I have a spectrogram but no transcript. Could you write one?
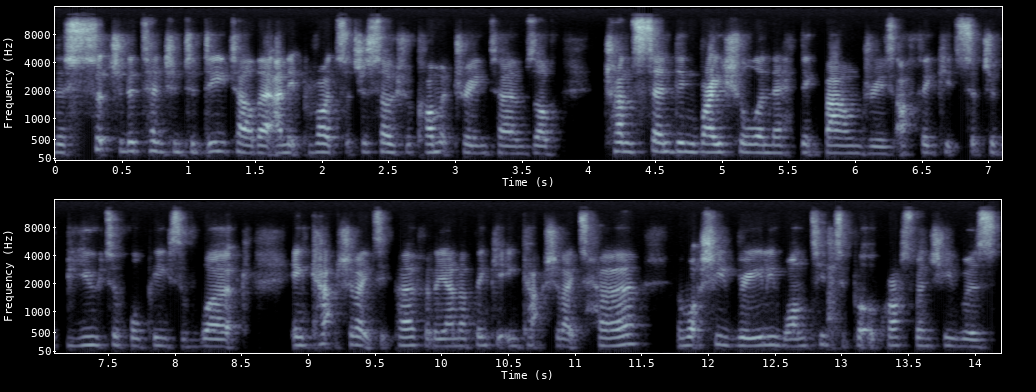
there's such an attention to detail there, and it provides such a social commentary in terms of transcending racial and ethnic boundaries. I think it's such a beautiful piece of work, encapsulates it perfectly, and I think it encapsulates her and what she really wanted to put across when she was,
